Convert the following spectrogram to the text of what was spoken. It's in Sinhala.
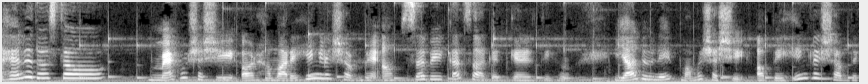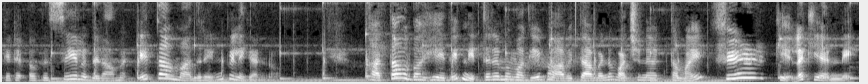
हेलो दोस्तों मैं हूं शशि और हमारे इंग्लिश शब्द में आप सभी का स्वागत करती हूँ යාළුවනේ මම ශශි අපේ හිංගලි ශබ්දකට ඔබ සියලු දෙනාම එතා මාදරෙන් පිළිගන්නවා. කතා බහේදි නිතරම වගේ භාවිතාවන වචනයක් තමයි ෆිර් කියල කියන්නේ.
